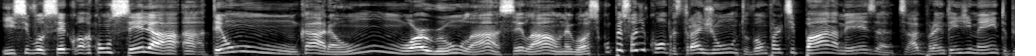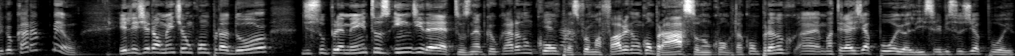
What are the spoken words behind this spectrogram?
E se você co- aconselha a, a ter um, cara, um war room lá, sei lá, um negócio com pessoa de compras, traz junto, vamos participar na mesa, sabe, para entendimento, porque o cara, meu, ele geralmente é um comprador de suplementos indiretos, né? Porque o cara não compra, Exato. se for uma fábrica, não compra aço, não compra, tá comprando eh, materiais de apoio ali, serviços de apoio.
